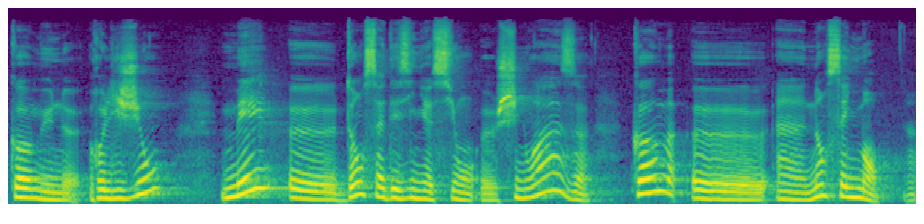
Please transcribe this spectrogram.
comme une religion, mais dans sa désignation chinoise comme un enseignement, hein,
